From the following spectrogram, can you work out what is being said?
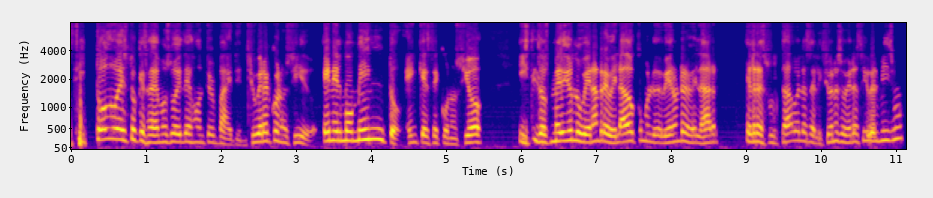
si todo esto que sabemos hoy de Hunter Biden se hubiera conocido en el momento en que se conoció y los medios lo hubieran revelado como lo debieron revelar, el resultado de las elecciones hubiera sido el mismo,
